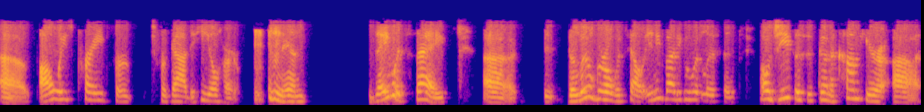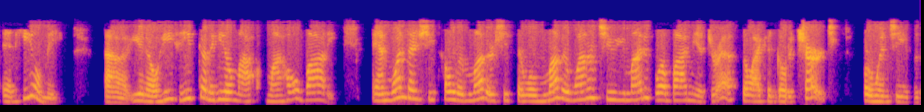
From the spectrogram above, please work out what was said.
uh, always prayed for for God to heal her. and they would say, uh, the little girl would tell anybody who would listen, "Oh, Jesus is going to come here uh, and heal me. Uh, you know, he's he's going to heal my my whole body." And one day she told her mother, she said, "Well, mother, why don't you? You might as well buy me a dress so I could go to church." for when Jesus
